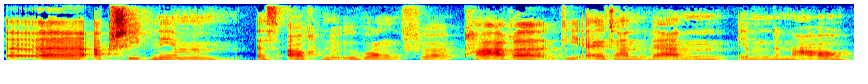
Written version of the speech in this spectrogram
Äh, Abschied nehmen ist auch eine Übung für Paare, die Eltern werden, eben genau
